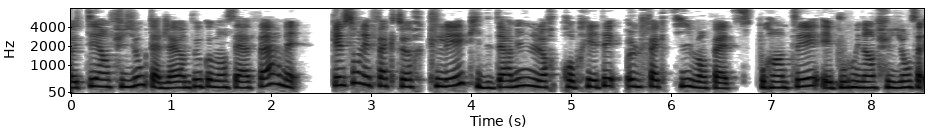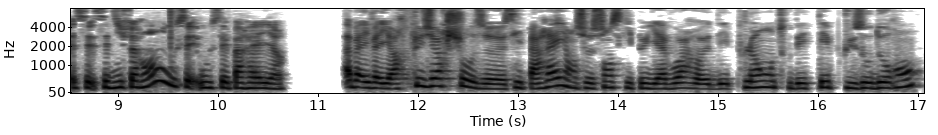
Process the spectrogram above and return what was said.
euh, thé infusion que tu as déjà un peu commencé à faire, mais quels sont les facteurs clés qui déterminent leur propriété olfactive en fait pour un thé et pour une infusion? C'est différent ou c'est ou c'est pareil? Ah bah il va y avoir plusieurs choses. Euh, c'est pareil en ce sens qu'il peut y avoir euh, des plantes ou des thés plus odorants.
